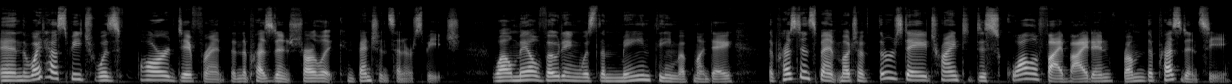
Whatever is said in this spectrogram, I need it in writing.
And the White House speech was far different than the President's Charlotte Convention Center speech. While mail voting was the main theme of Monday, the president spent much of Thursday trying to disqualify Biden from the presidency.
